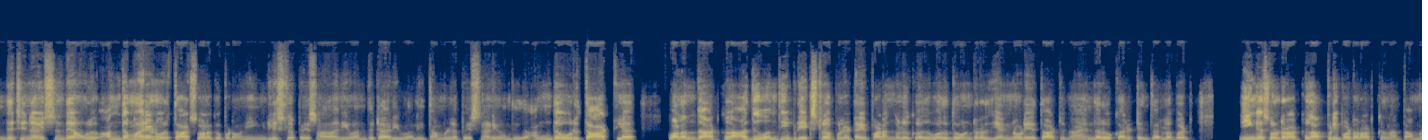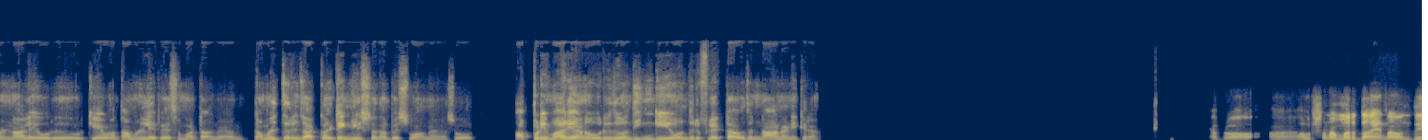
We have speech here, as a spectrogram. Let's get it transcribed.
இந்த சின்ன வயசுலேருந்தே அவங்களுக்கு அந்த மாதிரியான ஒரு தாட்ஸ் வளர்க்கப்படும். நீ இங்கிலீஷ்ல பேசினாதான் நீ வந்துட்டு அறிவாளி தமிழ்ல பேசினா நீ வந்து அந்த ஒரு தாட்ல வளர்ந்த ஆட்கள் அது வந்து இப்படி எக்ஸ்ட்ரா ஆகி படங்களுக்கும் அது வருதோன்றது என்னுடைய தாட்டு நான் எந்த அளவுக்கு கரெக்டுன்னு தெரில பட் நீங்க சொல்ற ஆட்கள் அப்படிப்பட்ட ஒரு ஆட்கள் நான் தமிழ்னாலே ஒரு ஒரு கேவலம். தமிழ்லேயே பேச மாட்டாங்க. தமிழ் தெரிஞ்ச ஆட்கள்கிட்ட இங்கிலீஷ்ல தான் பேசுவாங்க. ஸோ அப்படி மாதிரியான ஒரு இது வந்து இங்கேயும் வந்து ரிஃப்ளெக்ட் ஆகுதுன்னு நான் நினைக்கிறேன். அப்புறம் அவர் சொன்ன மாதிரி தான் ஏன்னா வந்து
